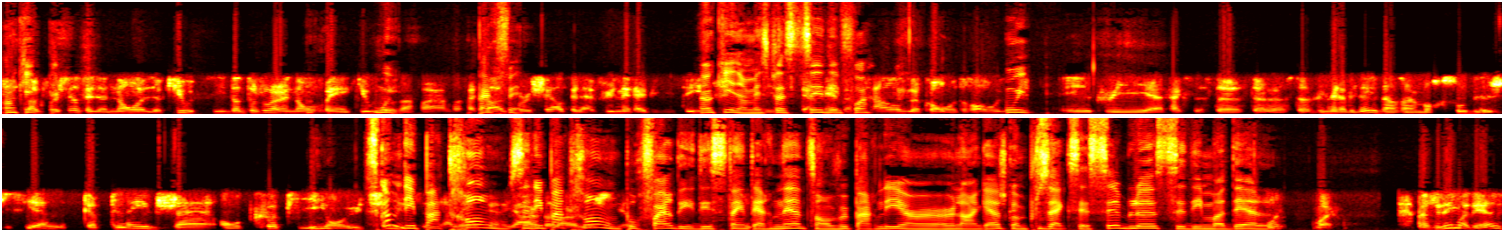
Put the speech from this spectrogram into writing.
Log4Shell, c'est le nom, le cute. Il donne toujours un nom bien cute aux affaires. Fait que Log4Shell, c'est la vulnérabilité. OK, non, mais c'est sais, des fois. prendre le contrôle. Oui. Et puis, euh, fait que cette, vulnérabilité est dans un morceau de logiciel que plein de gens ont copié, ont utilisé. C'est comme des patrons. C'est des patrons pour faire des, des, sites Internet. Si on veut parler un, langage comme plus accessible, c'est des modèles. Oui, oui. Ben, c'est des modèles.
